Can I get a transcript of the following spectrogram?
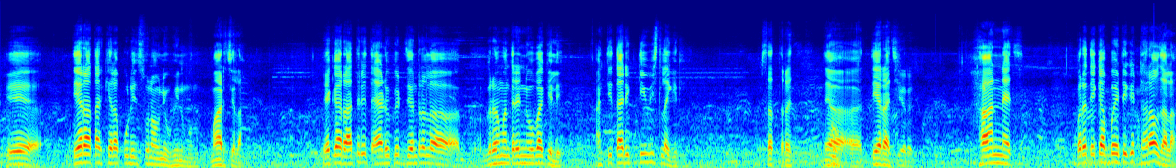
की तेरा तारखेला पुढील सुनावणी होईल म्हणून मार्चला. एका रात्रीत ॲडव्होकेट जनरल गृहमंत्र्यांनी उभा केली आणि ती तारीख तेवीसला घेतली. सतरा तेराची. हा अन्यायच. परत एका बैठकीत ठराव झाला.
